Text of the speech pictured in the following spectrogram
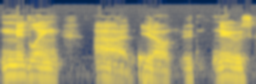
middling, uh, you know, news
